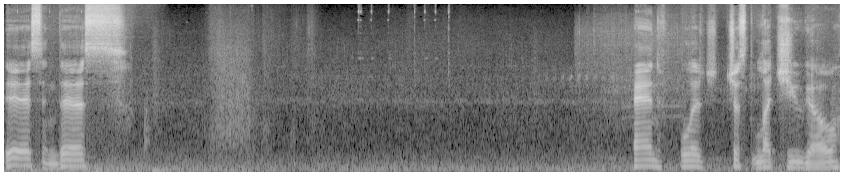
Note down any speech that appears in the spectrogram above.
This and this. And we'll just let you go.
